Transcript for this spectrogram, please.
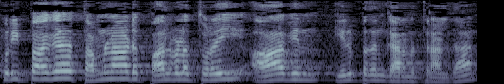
குறிப்பாக தமிழ்நாடு பால்வளத்துறை ஆவின் இருப்பதன் காரணத்தினால்தான்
